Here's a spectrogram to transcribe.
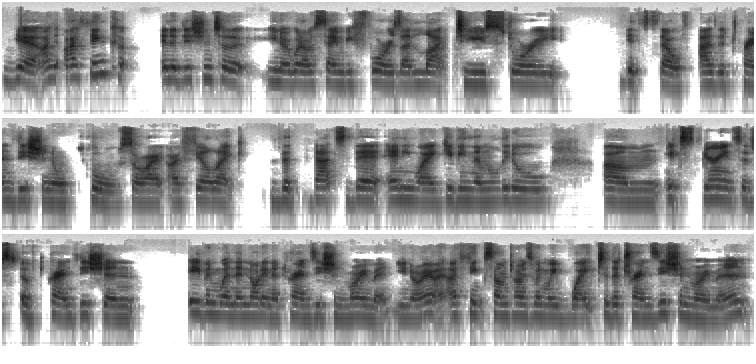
yeah, I, I think in addition to you know what I was saying before is I like to use story itself as a transitional tool. So I, I feel like that that's there anyway, giving them little um, experiences of transition, even when they're not in a transition moment. You know, I, I think sometimes when we wait to the transition moment,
